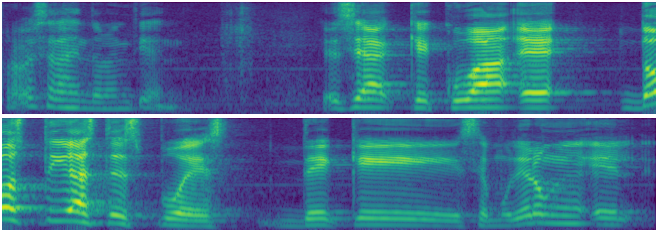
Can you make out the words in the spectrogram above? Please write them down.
pero a veces la gente no entiende. Decía que cua- eh, dos días después de que se murieron el,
